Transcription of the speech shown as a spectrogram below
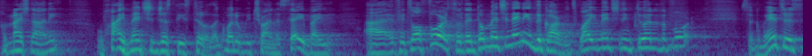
Why mention just these two? Like, what are we trying to say by uh, if it's all four? So then don't mention any of the garments. Why are you mentioning two out of the four? So the answers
